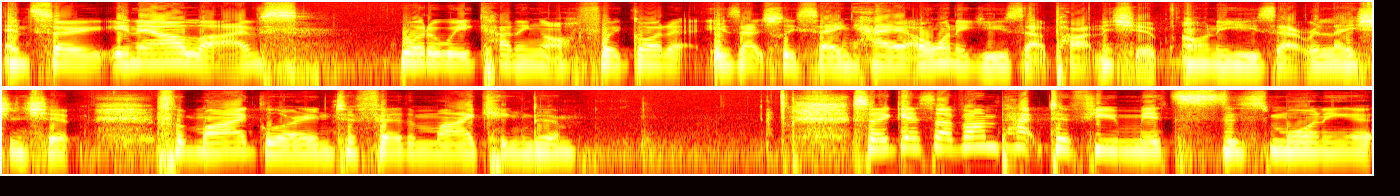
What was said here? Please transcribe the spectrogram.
And so in our lives, what are we cutting off where God is actually saying, hey, I want to use that partnership, I want to use that relationship for my glory and to further my kingdom? So I guess I've unpacked a few myths this morning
